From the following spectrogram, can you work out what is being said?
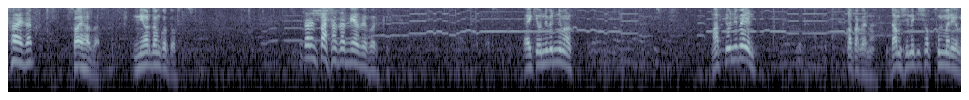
ছয় হাজার। ছয় হাজার। নেওয়ার দাম কত? ধরেন পাঁচ হাজার নিয়ে যাব আর কি। এই কেউ নেবেন নি মাছ? মাছ কেউ নেবেন? কথা কয় না দাম শুনে কি সব থুম মেরে গেল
